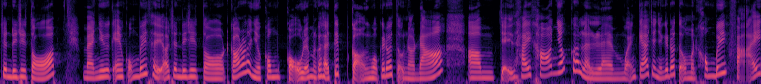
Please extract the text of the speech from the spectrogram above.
trên digital mà như em cũng biết thì ở trên digital có rất là nhiều công cụ để mình có thể tiếp cận một cái đối tượng nào đó. Um, chị thấy khó nhất là làm quảng cáo cho những cái đối tượng mình không biết phải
